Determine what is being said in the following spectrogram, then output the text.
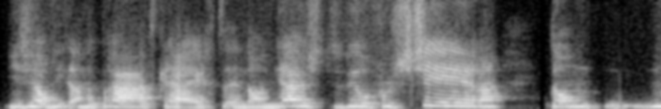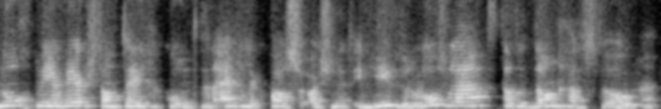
jezelf niet aan de praat krijgt en dan juist wil forceren, dan nog meer weerstand tegenkomt en eigenlijk pas als je het in liefde loslaat, dat het dan gaat stromen.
